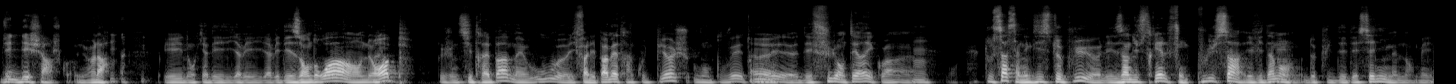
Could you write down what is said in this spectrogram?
J'ai une décharge, quoi. Voilà. Et donc, il y, a des- il y avait, il y avait des endroits en Europe, que je ne citerai pas, mais où euh, il fallait pas mettre un coup de pioche, où on pouvait trouver Ouais. euh, des fûts enterrés, quoi. Mm. Tout ça, ça n'existe plus. Les industriels font plus ça, évidemment, depuis des décennies maintenant. Mais Mm.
